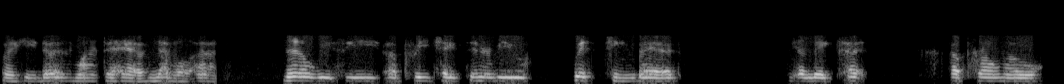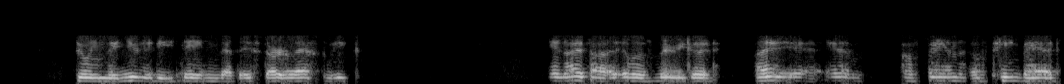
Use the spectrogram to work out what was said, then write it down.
but he does want to have Neville on. Now we see a pre-taped interview with Team Bad and they cut a promo doing the Unity thing that they started last week. And I thought it was very good. I am a fan of Team Bad.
